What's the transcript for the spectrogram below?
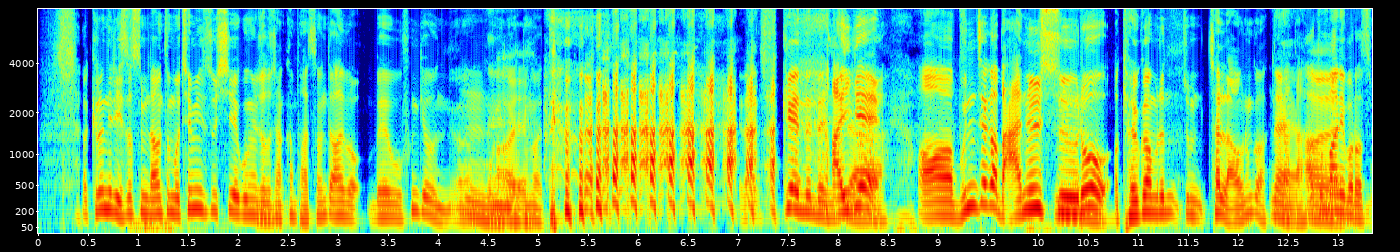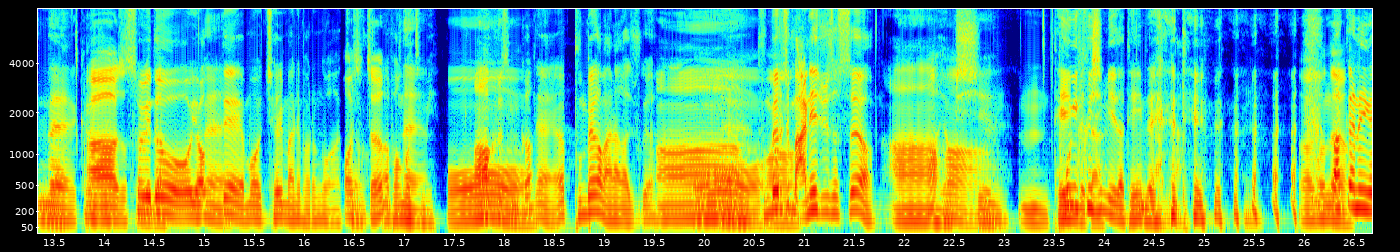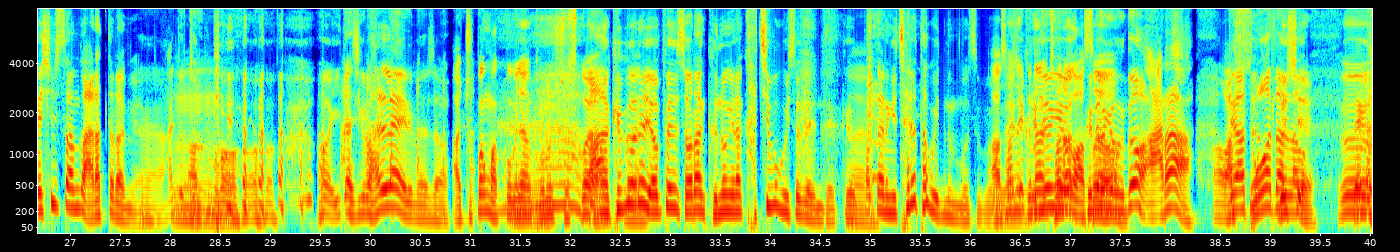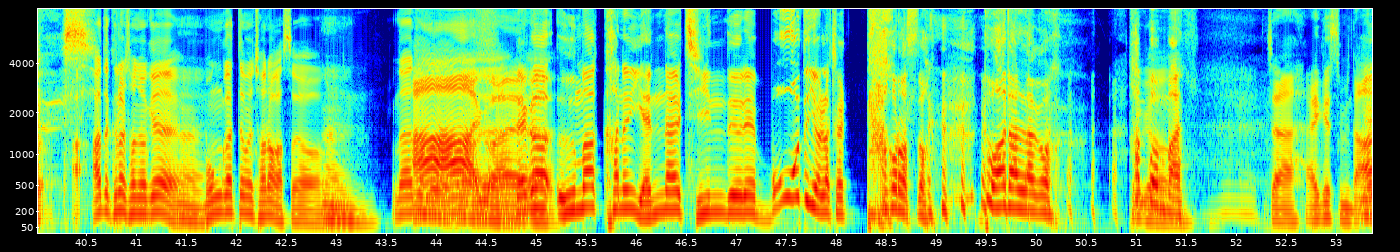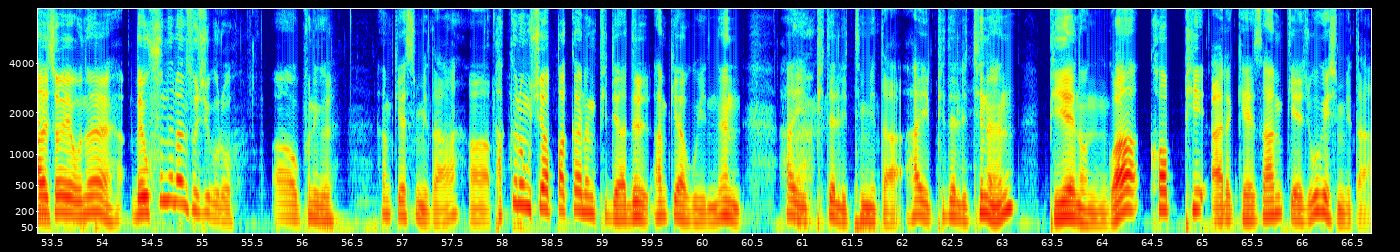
아, 그런 일이 있었습니다. 아무튼 뭐 최민수 씨의 공연 저도 잠깐 봤었는데 아, 뭐 매우 흥겨운 어, 음, 공연이었던 아, 예. 것 같아요. 난 죽겠는데 진짜 아 이게 어, 문제가 많을수록 결과물은 좀 잘 나오는 것 같긴 네, 하다. 아, 돈 아, 많이 벌었습니다. 네, 그, 아 좋습니다. 저희도 역대 뭐 제일 많이 버는 것 같아요. 어, 진짜요? 아, 번거 네. 팀이. 오. 아, 그렇습니까? 네, 분배가 많아가지고요. 아, 네, 오. 분배를 아. 좀 많이 해주셨어요. 아, 아하. 역시 음. 음, 통이 대인배다. 크십니다, 대인배. 네, 아, 좋네요. 빡가능이가 실수한 거 알았더라면. 네, 안 음. 뭐 어, 이따식으로 할래 이러면서. 아 죽빵 맞고 그냥 돈을 주셨을 거예요. 아 그거를 네. 옆에서 저랑 근홍이랑 같이 보고 있어야 되는데 그 네. 빡가능이 차렷하고 있는 모습을. 아, 사실 그날 전화가 형- 왔어요. 근영이 형도 알아. 아, 내가? 도와달라고. 그 내가- 아, 하여튼 그날 저녁에 네. 뭔가 때문에 전화 가 왔어요. 네. 음. 나도 아, 뭐, 아, 아, 이거, 예. 아, 예. 내가 음악하는 옛날 지인들의 모든 연락처를 다 걸었어. 도와달라고 한 그러게요. 번만. 자 알겠습니다. 네. 아 저희 오늘 매우 훈훈한 소식으로 어, 오프닝을 함께했습니다. 아, 박근홍 씨와 빡가능 PD와 늘 함께하고 있는 하이 피델리티입니다. 하이 피델리티는 비앤원과 커피 아르케에서 함께해주고 계십니다.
